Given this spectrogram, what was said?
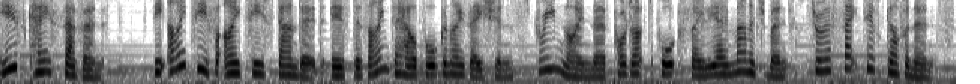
Use Case 7. The IT for IT standard is designed to help organizations streamline their product portfolio management through effective governance.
